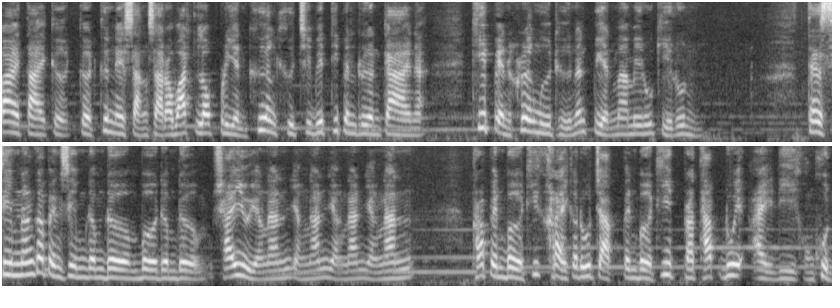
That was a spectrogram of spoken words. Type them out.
ว่ายตายเกิดเกิดขึ้นในสังสารวัฏเราเปลี่ยนเครื่องคือชีวิตที่เป็นเรือนกายนะที่เป็นเครื่องมือถือนั้นเปลี่ยนมาไม่รู้กี่รุ่น แต่ซิมนั้นก็เป็นซิมเดิมๆเบอร์เดิมๆใช้อยู่อย่างนั้นอย่างนั้นอย่างนั้นอย่างนั้น เพราะเป็นเบอร์ที่ใครก็รู้จักเป็นเบอร์ที่ประทับด้วย ID ของคุณ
